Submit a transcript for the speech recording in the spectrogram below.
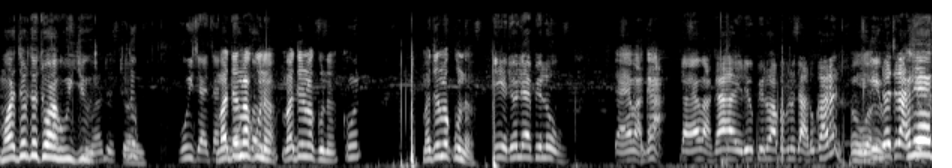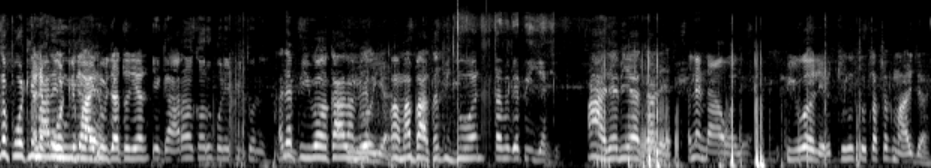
મજૂર તો જોવા હુઈ ગયું. મજૂરમાં કોણ મજૂરમાં કોણ કોણ? મજૂરમાં કોણ એ લે પેલો. ડાયા વાગા ડાયા વાઘા હા એરિયો પેલો આપા પેલો દારૂ ગારે ને? અલે એ તો પોટલી મારી પોટલી મારી ઉજાતો યાર. એ ગારા કરું પણ એ પીતો નહીં. અલે પીવો કાલ અમે. અમાર ભારત પીધો તમે બે પી જાય છે. હા રે બે તારે એટલે ના હોય લે. પીવો લે તું તું ચક ચક મારી જાય.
